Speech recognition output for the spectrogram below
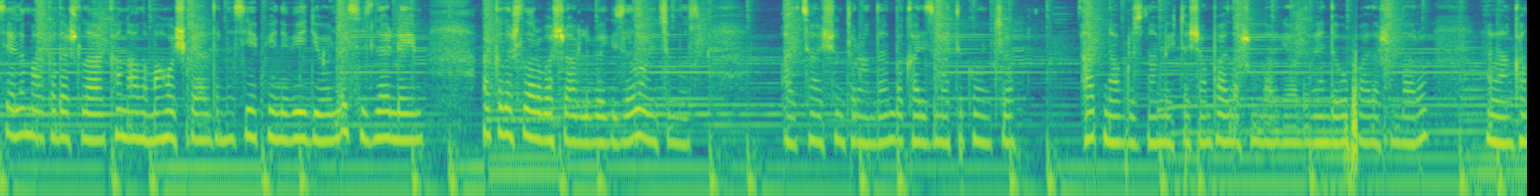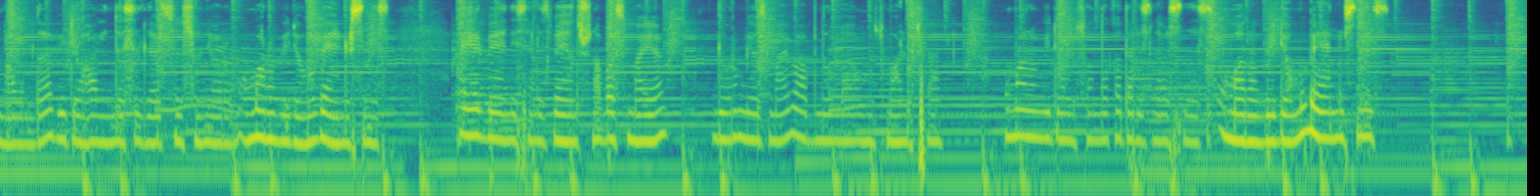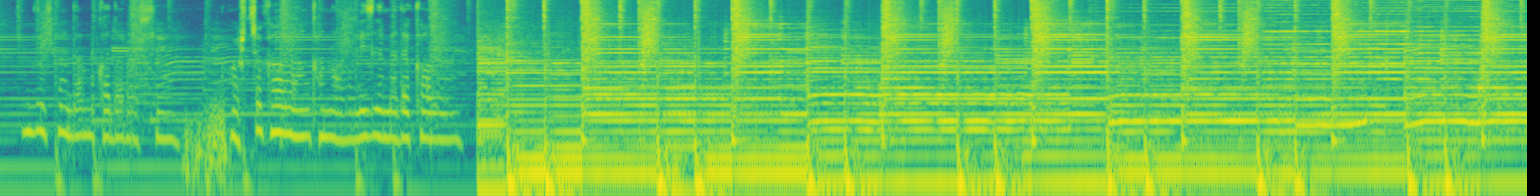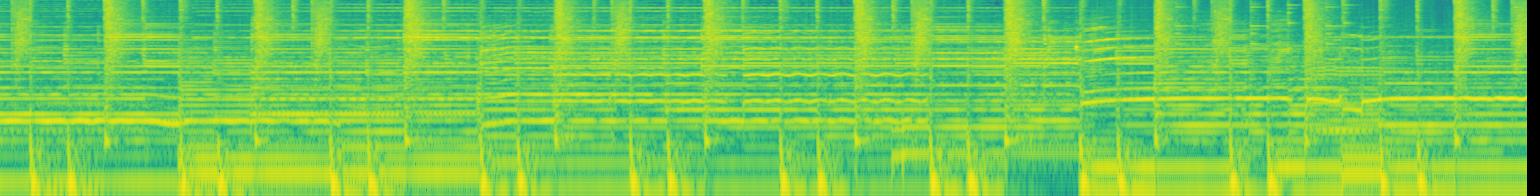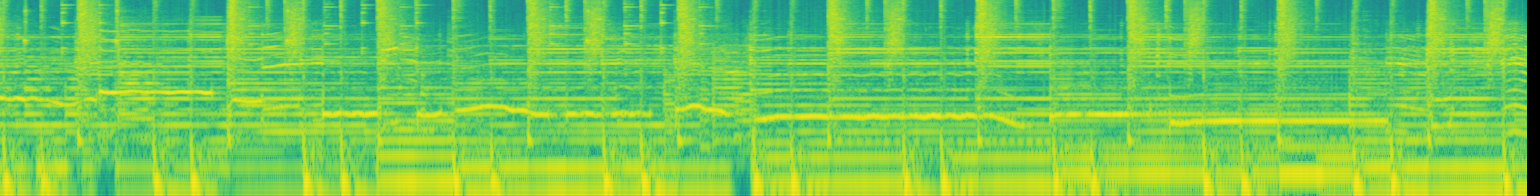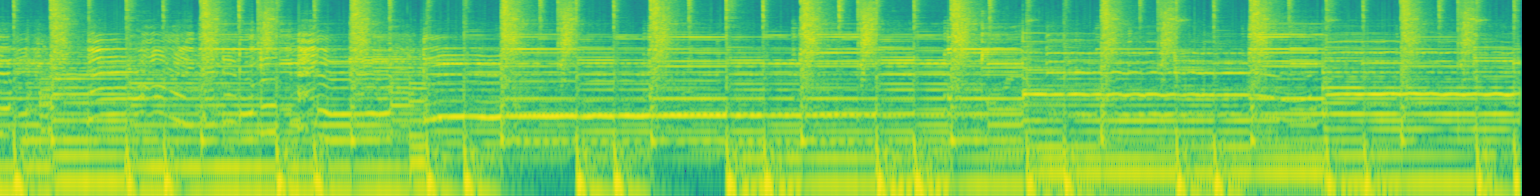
Selam arkadaşlar kanalıma hoş geldiniz. Yepyeni video ile sizlerleyim. Arkadaşlar başarılı ve güzel oyuncumuz Ayça Ayşin Turan'dan ve karizmatik oyuncu Alp Navruz'dan muhteşem paylaşımlar geldi. Ben de bu paylaşımları hemen kanalımda video halinde sizler için sunuyorum. Umarım videomu beğenirsiniz. Eğer beğendiyseniz beğen tuşuna basmayı, yorum yazmayı ve abone olmayı unutmayın lütfen. Umarım videomu sonuna kadar izlersiniz. Umarım videomu beğenirsiniz. Şimdilik benden bu kadar olsun. Hoşça kalın. Kanalımı izlemede kalın.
